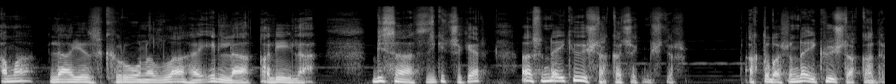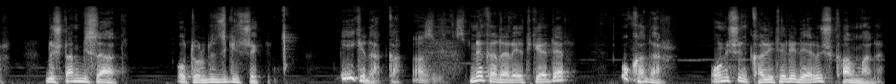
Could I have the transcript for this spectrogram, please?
ama la yezkurunallaha illa kalila. Bir saat zikir çeker aslında 2-3 dakika çekmiştir. Aklı başında 2-3 dakikadır. Dıştan bir saat. Oturdu zikir çekti. Bir iki dakika. Az bir kısmı. Ne kadar etki eder? O kadar. Onun için kaliteli derviş kalmadı.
